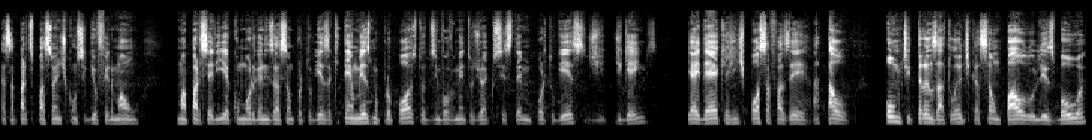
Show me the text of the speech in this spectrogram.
essa participação a gente conseguiu firmar um, uma parceria com uma organização portuguesa que tem o mesmo propósito, o desenvolvimento de um ecossistema português de, de games. E a ideia é que a gente possa fazer a tal ponte transatlântica São Paulo-Lisboa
